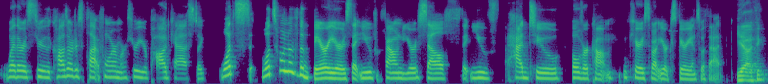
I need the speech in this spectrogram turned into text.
whether it's through the Cause Artist platform or through your podcast, like what's what's one of the barriers that you've found yourself that you've had to overcome i'm curious about your experience with that yeah, I think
